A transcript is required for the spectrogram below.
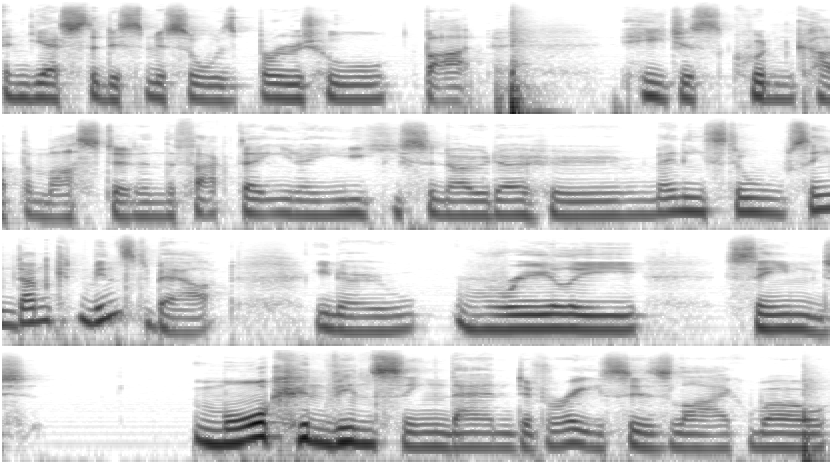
And yes, the dismissal was brutal, but he just couldn't cut the mustard. And the fact that, you know, Yuki Tsunoda, who many still seemed unconvinced about, you know, really seemed more convincing than De is like, well,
